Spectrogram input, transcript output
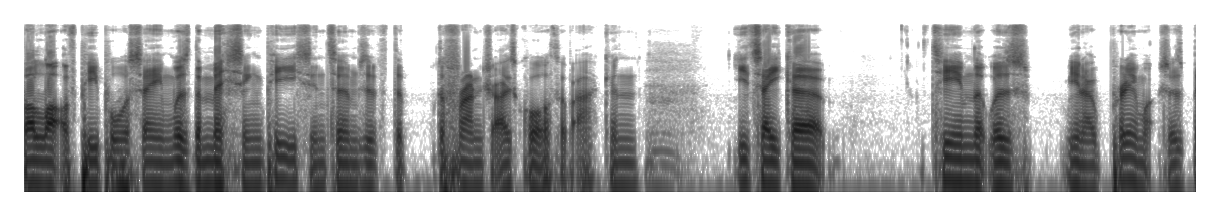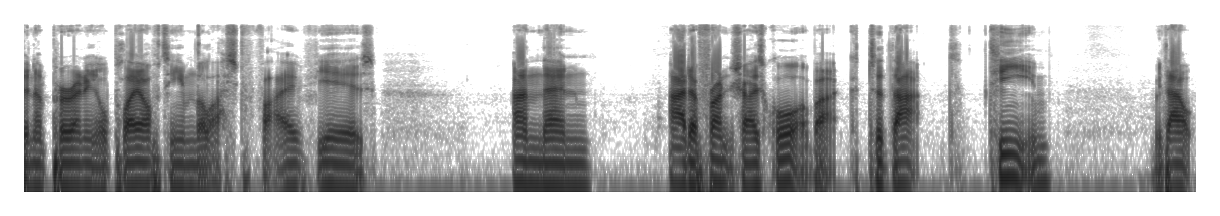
a lot of people were saying was the missing piece in terms of the the franchise quarterback, and mm. you take a team that was you know pretty much has been a perennial playoff team the last five years and then add a franchise quarterback to that team without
